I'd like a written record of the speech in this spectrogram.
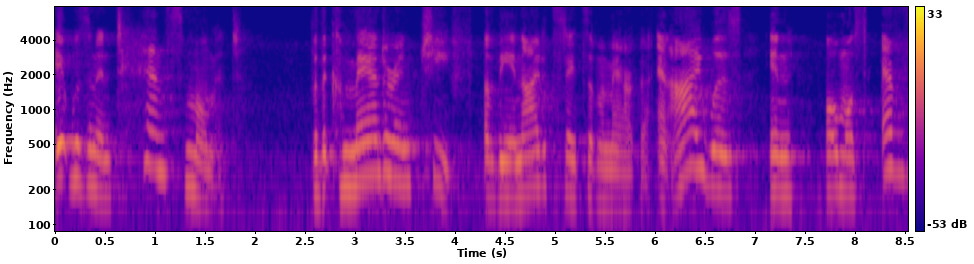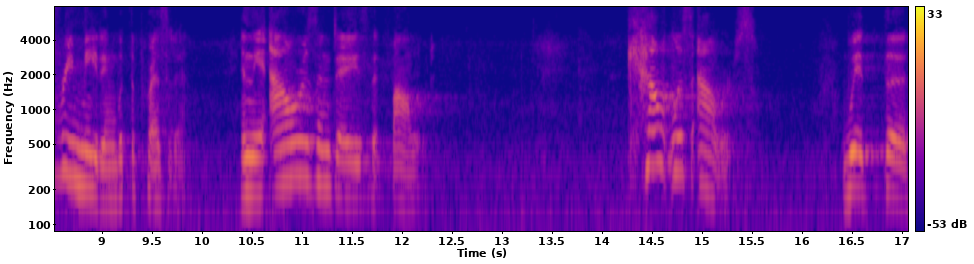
It was an intense moment for the commander in chief of the United States of America, and I was in almost every meeting with the president in the hours and days that followed. Countless hours with the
